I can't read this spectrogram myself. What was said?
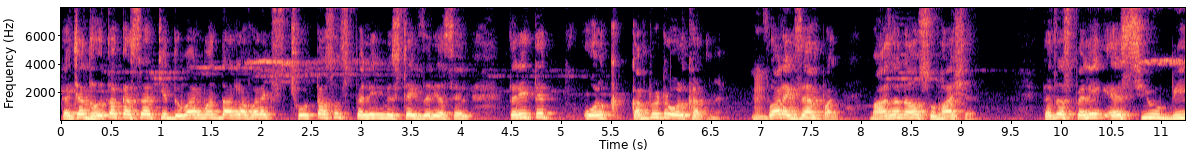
त्याच्यात होतं कसं की दुबार मतदारला फॉर एक छोटंसं स्पेलिंग मिस्टेक जरी असेल तरी ते ओळख कम्प्युटर ओळखत नाही. फॉर एक्झाम्पल माझं नाव सुभाष आहे. त्याचं spelling S U B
